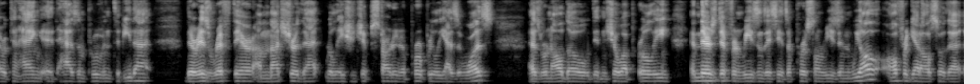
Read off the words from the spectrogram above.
Erik Ten Hag, it hasn't proven to be that. there is rift there. I'm not sure that relationship started appropriately as it was, as Ronaldo didn't show up early, and there's different reasons. They say it's a personal reason. We all all forget also that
